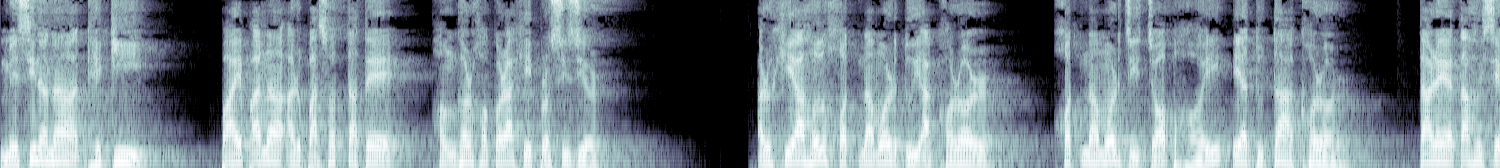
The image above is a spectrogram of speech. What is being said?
মেচিন আনা ঢেঁকী পাইপ আনা আৰু পাছত তাতে সংঘৰ্ষ কৰা সেই প্ৰচিজিয়ৰ। আৰু সেয়া হ'ল সতনামৰ দুই আখৰৰ। সতনামৰ যি জপ হয় এয়া দুটা আখৰৰ। তাৰে এটা হৈছে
